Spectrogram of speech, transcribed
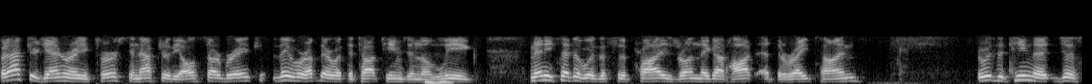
But after January 1st and after the All Star break, they were up there with the top teams in the league. Many said it was a surprise run. They got hot at the right time. It was a team that just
